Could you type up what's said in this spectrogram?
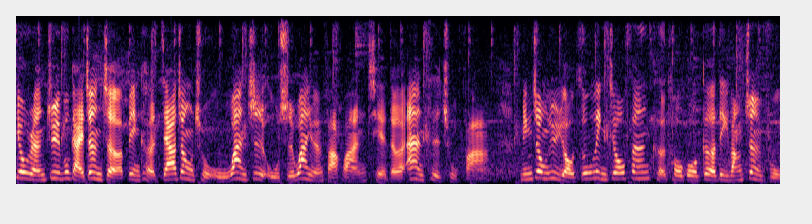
又仍拒不改正者，并可加重处五万至五十万元罚锾，且得按次处罚。民众遇有租赁纠纷，可透过各地方政府、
